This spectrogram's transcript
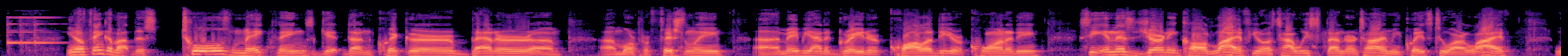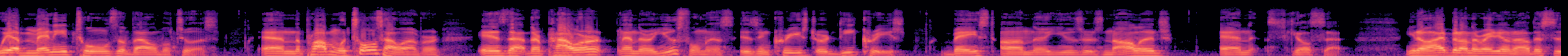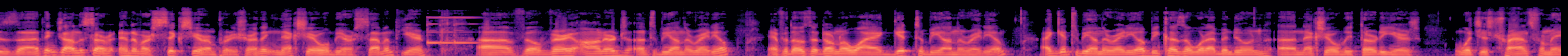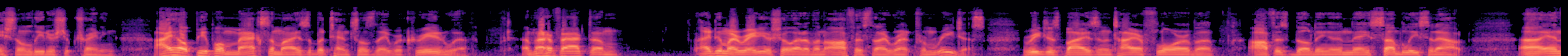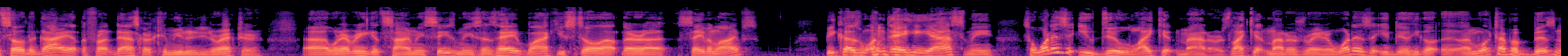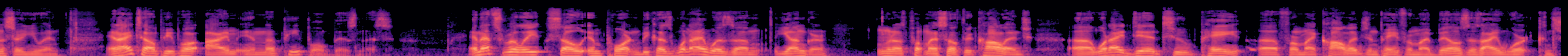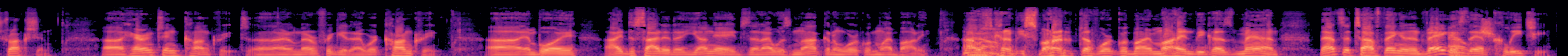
You know, think about this. Tools make things get done quicker, better, uh, uh, more proficiently, uh, maybe at a greater quality or quantity. See, in this journey called life, you know, it's how we spend our time equates to our life. We have many tools available to us. And the problem with tools, however, is that their power and their usefulness is increased or decreased based on the user's knowledge and skill set. You know, I've been on the radio now. This is, uh, I think, John, this is our end of our sixth year, I'm pretty sure. I think next year will be our seventh year. Uh, feel very honored uh, to be on the radio. And for those that don't know why I get to be on the radio, I get to be on the radio because of what I've been doing. Uh, next year will be 30 years which is transformational leadership training. I help people maximize the potentials they were created with. A matter of fact, um, I do my radio show out of an office that I rent from Regus. Regus buys an entire floor of a office building and they sublease it out. Uh, and so the guy at the front desk, our community director, uh, whenever he gets time and he sees me, he says, "Hey, Black, you still out there uh, saving lives?" Because one day he asked me, so what is it you do? Like it matters. Like it matters, Raider. What is it you do? He goes, and what type of business are you in? And I tell people I'm in the people business. And that's really so important because when I was um, younger, when I was putting myself through college, uh, what I did to pay uh, for my college and pay for my bills is I worked construction. Uh, Harrington Concrete. Uh, I'll never forget it. I worked concrete. Uh, and boy, I decided at a young age that I was not going to work with my body. Right I was going to be smart enough to work with my mind because, man, that's a tough thing. And in Vegas, Ouch. they have caliche.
